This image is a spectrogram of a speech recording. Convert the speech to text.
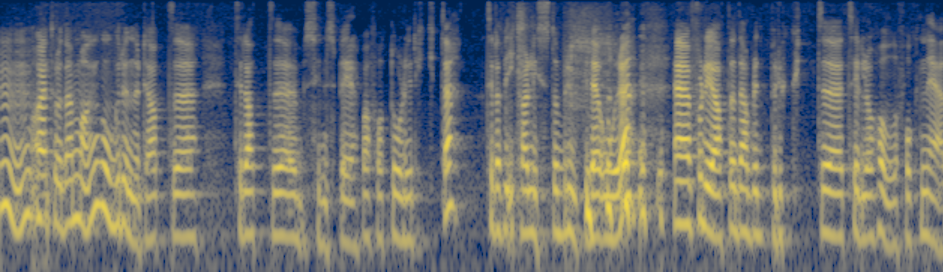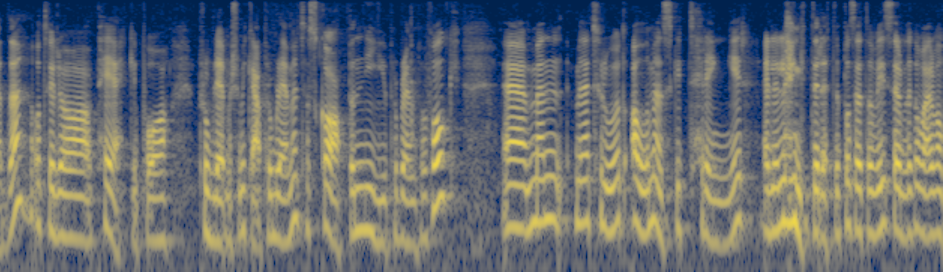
Mm, og jeg tror det er mange gode grunner til at, eh, til at uh, synsbegrepet har fått dårlig rykte. Til at vi ikke har lyst til å bruke det ordet. Eh, fordi at det har blitt brukt uh, til å holde folk nede og til å peke på problemer som ikke er problemer. Til å skape nye problemer for folk. Eh, men, men, jeg tror at alle mennesker trenger, eller lengter etter på sett og vis, selv om det kan være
